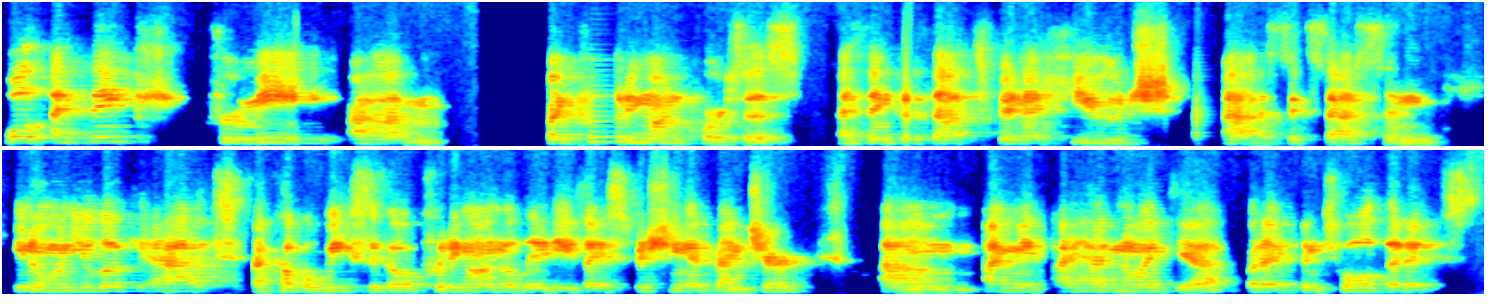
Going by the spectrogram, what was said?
Well, I think for me, um, by putting on courses, I think that that's been a huge uh, success. And you know, when you look at a couple weeks ago putting on the ladies ice fishing adventure, um, I mean, I had no idea, but I've been told that it's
